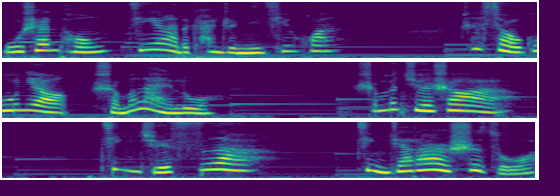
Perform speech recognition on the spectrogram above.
吴山童惊讶地看着倪清欢，这小姑娘什么来路？什么绝少啊？静觉司啊，静家的二世祖，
